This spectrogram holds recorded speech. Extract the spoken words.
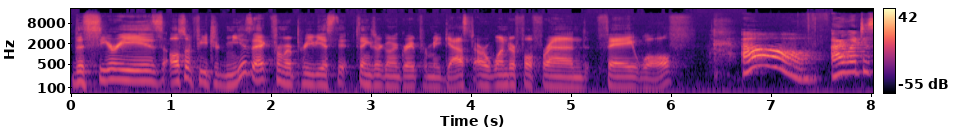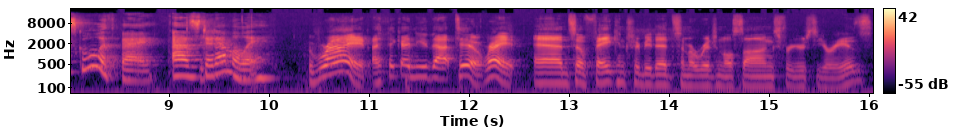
The series also featured music from a previous Th- Things Are Going Great for Me guest, our wonderful friend Fay Wolf. Oh, I went to school with Fay, as did Emily. Right. I think I knew that too. Right. And so Fay contributed some original songs for your series.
